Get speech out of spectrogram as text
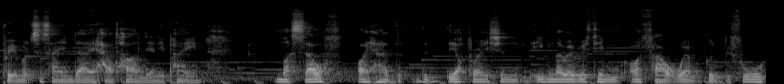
pretty much the same day, had hardly any pain myself, I had the, the operation, even though everything I felt went good before,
